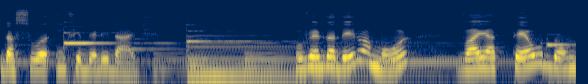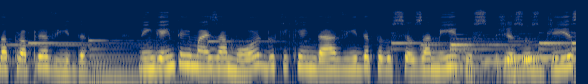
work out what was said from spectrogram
da sua infidelidade. O verdadeiro amor vai até o dom da própria vida. Ninguém tem mais amor do que quem dá a vida pelos seus amigos. Jesus diz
